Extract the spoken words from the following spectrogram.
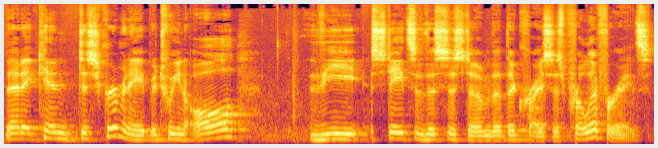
that it can discriminate between all the states of the system that the crisis proliferates?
